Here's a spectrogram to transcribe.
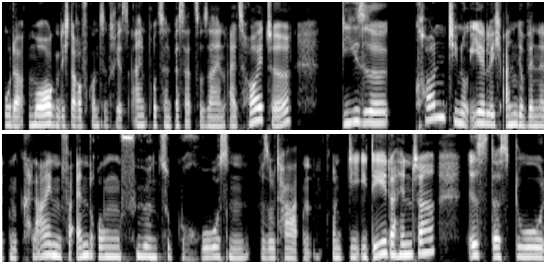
oder morgen dich darauf konzentrierst, ein Prozent besser zu sein als heute, diese kontinuierlich angewendeten kleinen Veränderungen führen zu großen Resultaten. Und die Idee dahinter ist, dass du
